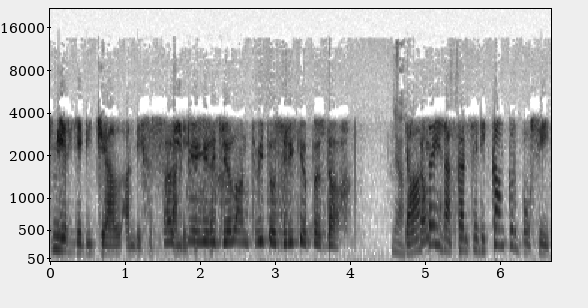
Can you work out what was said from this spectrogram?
smeer jy die gel aan die gesig Dan aan die smeer jy die gesig. gel aan 2 tot 3 keer per dag. Ja. Daar Dankie. sy dan kan sy die kankerbossie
